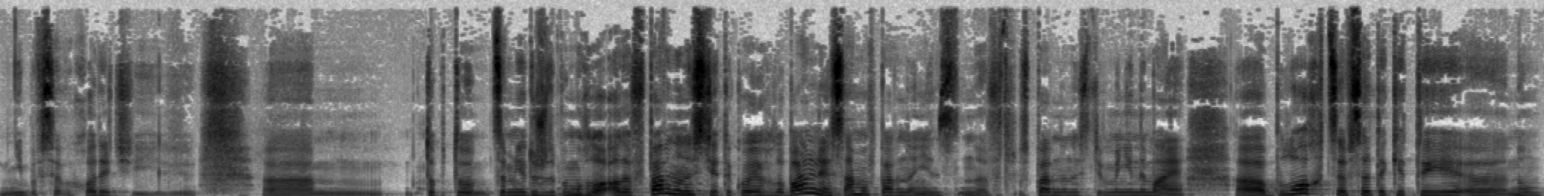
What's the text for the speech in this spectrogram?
ніби все виходить. І, е, Тобто це мені дуже допомогло. Але впевненості такої глобальної, самовпевненості в мені немає. Е, блог це все-таки ти е, ну,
